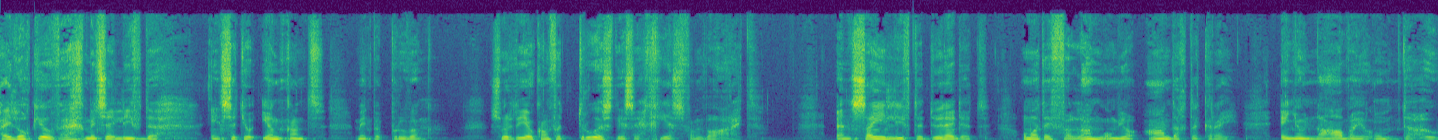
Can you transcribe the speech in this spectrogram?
Hy lok jou weg met sy liefde en sit jou eenkant met beproewing sodat hy jou kan vertroos deur sy gees van waarheid. In sy liefde doen hy dit omdat hy verlang om jou aandag te kry en jou naby hom te hou.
